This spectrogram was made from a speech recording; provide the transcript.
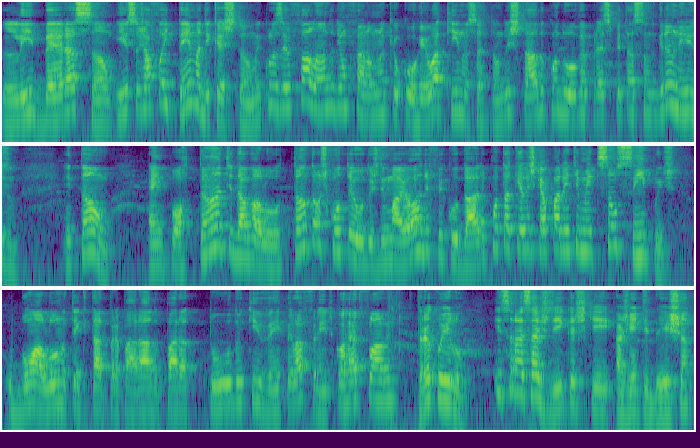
liberação. Isso já foi tema de questão, inclusive falando de um fenômeno que ocorreu aqui no sertão do estado quando houve a precipitação de granizo. Então, é importante dar valor tanto aos conteúdos de maior dificuldade quanto aqueles que aparentemente são simples. O bom aluno tem que estar preparado para tudo que vem pela frente, correto, Flávio? Tranquilo. E são essas dicas que a gente deixa.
